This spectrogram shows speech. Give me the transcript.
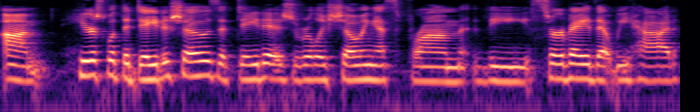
um, here's what the data shows. If data is really showing us from the survey that we had,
